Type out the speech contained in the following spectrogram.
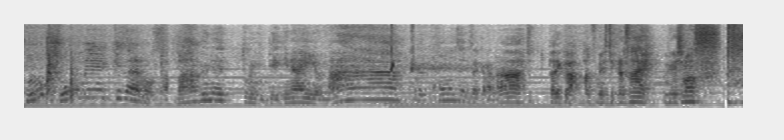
この照明機材もさ、マグネットにできないよなこれコンセントだからなちょっと誰か発明してください。お願いします。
